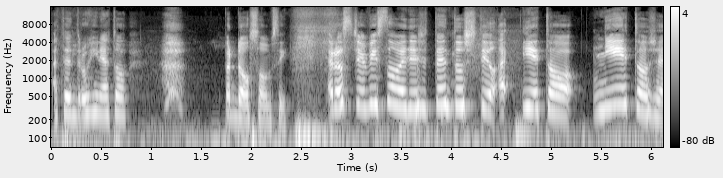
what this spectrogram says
A ten druhý na to prdol som si. Proste vyslovene, že tento štýl, je to, nie je to, že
